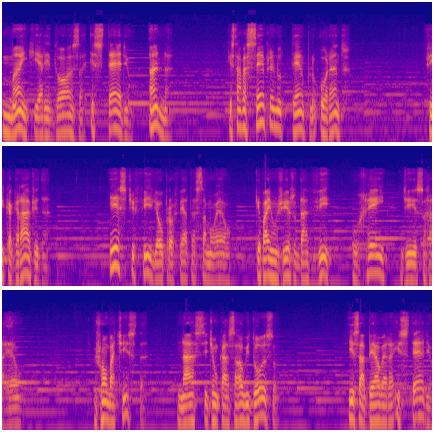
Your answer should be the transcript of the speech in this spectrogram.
mãe que era idosa, estéril, Ana, que estava sempre no templo orando, fica grávida. Este filho é o profeta Samuel, que vai ungir Davi, o rei de Israel. João Batista nasce de um casal idoso. Isabel era estéril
